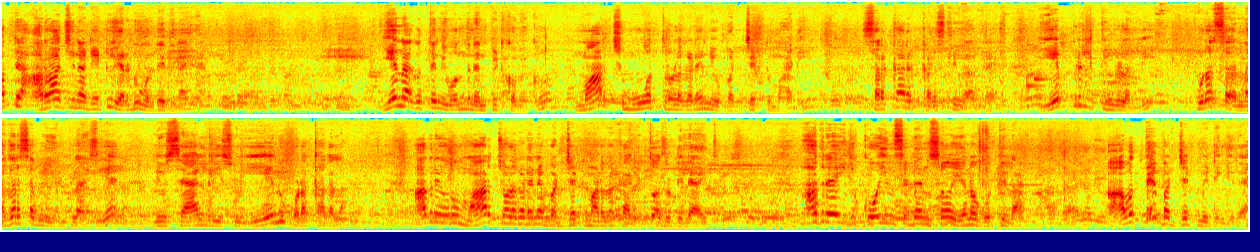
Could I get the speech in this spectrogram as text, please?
ಮತ್ತು ಹರಾಜಿನ ಡೇಟು ಎರಡೂ ಒಂದೇ ದಿನ ಇದೆ. ಏನಾಗುತ್ತೆ ನೀವು ಒಂದು ನೆನ್ಪಿಟ್ಕೋಬೇಕು? ಮಾರ್ಚ್ ಮೂವತ್ತರೊಳಗಡೆ ನೀವು ಬಡ್ಜೆಟ್ ಮಾಡಿ ಸರ್ಕಾರಕ್ಕೆ ಕಳಿಸ್ಲಿಲ್ಲ ಅಂದರೆ ಏಪ್ರಿಲ್ ತಿಂಗಳಲ್ಲಿ ಪುರಸ ನಗರಸಭೆ ಎಂಪ್ಲಾಯೀಸ್ಗೆ ನೀವು ಸ್ಯಾಲ್ರೀಸು ಏನೂ ಕೊಡೋಕ್ಕಾಗಲ್ಲ. ಆದರೆ ಇವರು ಮಾರ್ಚ್ ಒಳಗಡೆ ಬಡ್ಜೆಟ್ ಮಾಡಬೇಕಾಗಿತ್ತು, ಅದು ಡಿಲೇ ಆಯಿತು. ಆದರೆ ಇದು ಕೋ ಇನ್ಸಿಡೆನ್ಸೋ ಏನೋ ಗೊತ್ತಿಲ್ಲ. ಆವತ್ತೇ ಬಡ್ಜೆಟ್ ಮೀಟಿಂಗ್ ಇದೆ.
